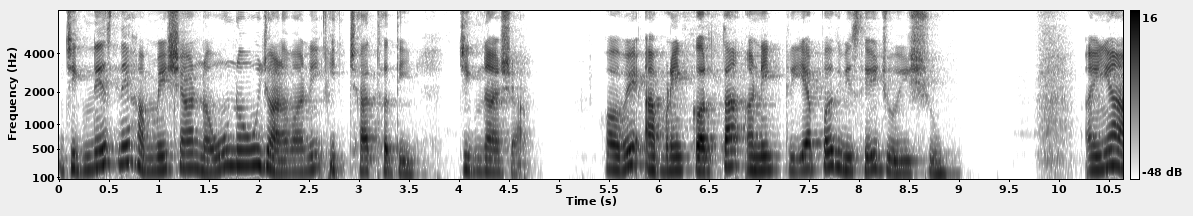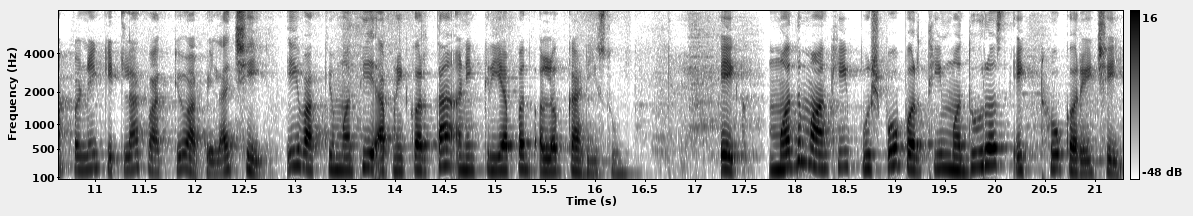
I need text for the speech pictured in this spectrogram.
જિજ્ઞેશને હંમેશા નવું નવું જાણવાની ઈચ્છા થતી. જિજ્ઞાસા. હવે આપણે કર્તા અને ક્રિયાપદ વિશે જોઈશું. અહીંયા આપણને કેટલાક વાક્યો આપેલા છે. એ વાક્યોમાંથી આપણે કર્તા અને ક્રિયાપદ અલગ કાઢીશું. એક, મધમાખી પુષ્પો પરથી મધુરસ એકઠો કરે છે.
